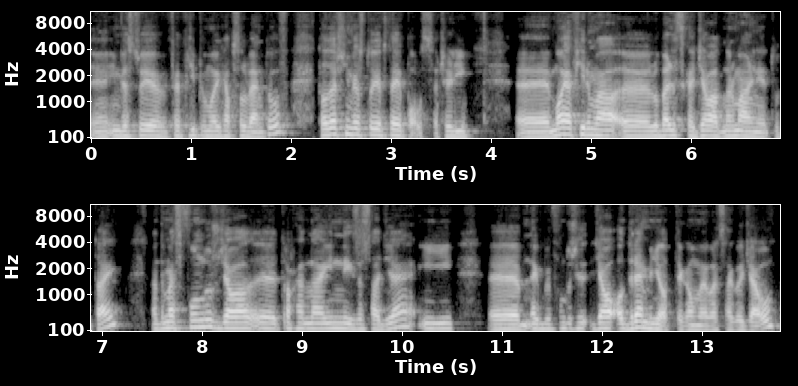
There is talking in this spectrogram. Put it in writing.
e, inwestuje we flipy moich absolwentów, to też inwestuję w tej Polsce, czyli e, moja firma e, lubelska działa normalnie tutaj, natomiast fundusz działa e, trochę na innej zasadzie i jakby fundusz działa odrębnie od tego mojego całego działu.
